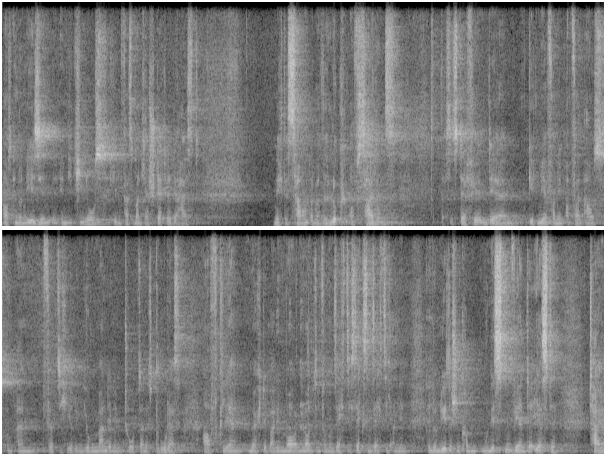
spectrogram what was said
aus Indonesien in die Kinos, jedenfalls mancher Städte. Der heißt nicht The Sound, aber The Look of Silence. Das ist der Film, der geht mehr von den Opfern aus und einem 40-jährigen jungen Mann, der den Tod seines Bruders aufklären möchte bei den Morden 1965, 66 an den indonesischen Kommunisten, während der erste Teil,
